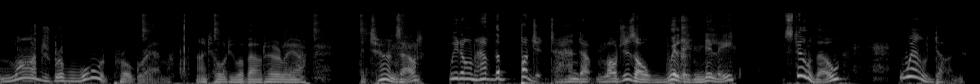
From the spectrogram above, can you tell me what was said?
lodge reward program I told you about earlier. It turns out we don't have the budget to hand out lodges all willy-nilly. Still, though, well done.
